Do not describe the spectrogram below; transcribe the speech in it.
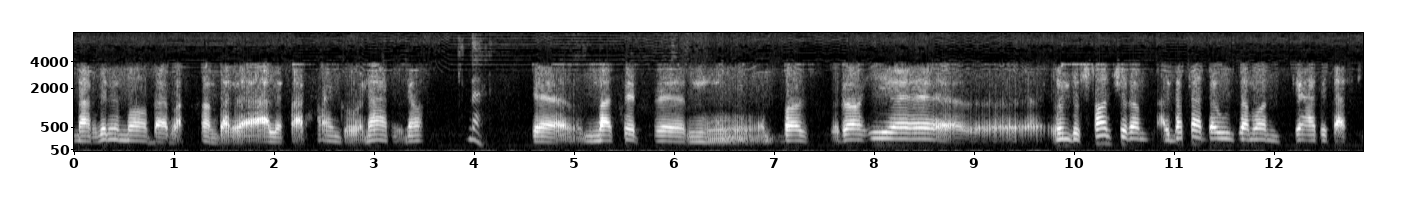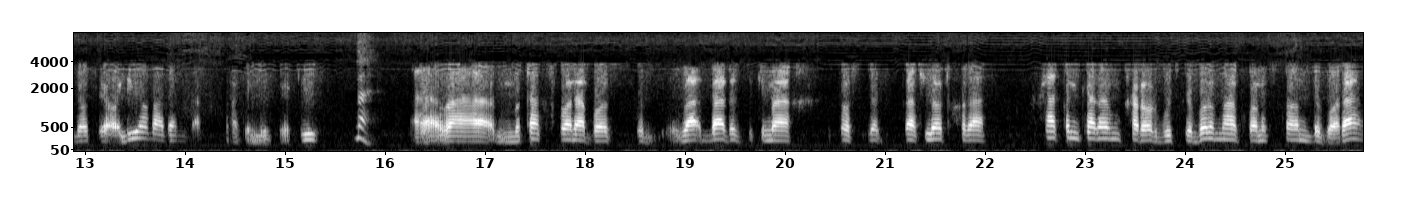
مردم ما بر وقتان در اهل فرهنگ و نر اینا. بله. مطب باز راهی هندوستان شدم. البته به اون زمان جهت تحصیلات عالی آمدم در موسیقی. بله. و متاسفانه باز بعد از که من تحصیلات خود ختم کردم قرار بود که برم افغانستان دوباره.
